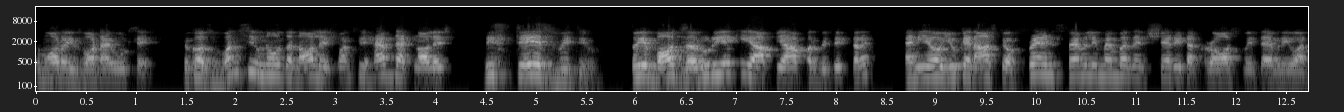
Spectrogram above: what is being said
tomorrow is what I would say. Because once you know the knowledge, once you have that knowledge, this stays with you. तो ये बहुत जरूरी है कि आप यहाँ पर विजिट करें and you, you can ask your friends, family members, and share it across with everyone.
